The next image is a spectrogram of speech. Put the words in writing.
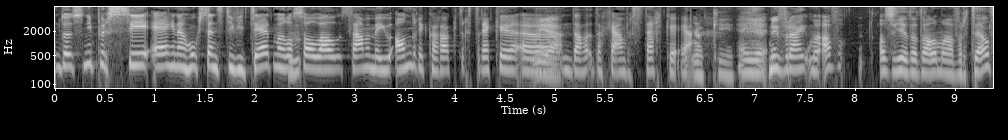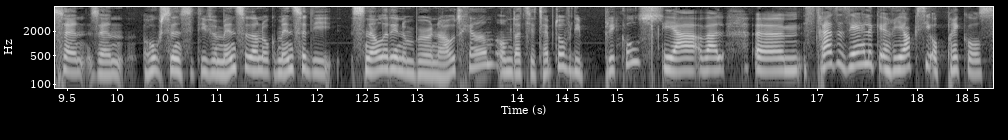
dat is niet per se eigen aan hoogsensitiviteit, maar dat zal wel samen met je andere karaktertrekken eh Ja. dat, dat gaan versterken. Ja. Oké. Nu vraag ik me af, als je dat allemaal vertelt, zijn, zijn hoogsensitieve mensen dan ook mensen die sneller in een burn-out gaan, omdat je het hebt over die prikkels? Ja, wel. ehm, stress is eigenlijk een reactie op prikkels.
